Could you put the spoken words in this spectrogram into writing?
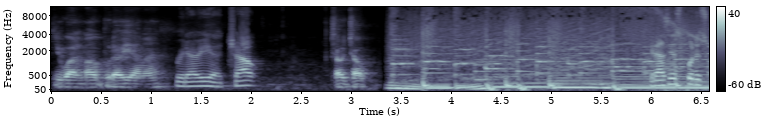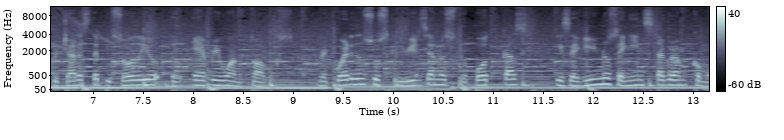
Igual, Mao, pura vida, man. Pura vida. Chao. Chao, chao. Gracias por escuchar este episodio de Everyone Talks. Recuerden suscribirse a nuestro podcast y seguirnos en Instagram como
